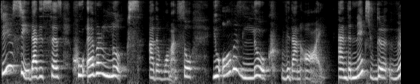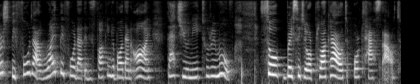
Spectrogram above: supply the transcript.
Do you see that it says whoever looks at a woman? So you always look with an eye. And the next the verse before that, right before that, it is talking about an eye that you need to remove. So basically, or pluck out or cast out.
